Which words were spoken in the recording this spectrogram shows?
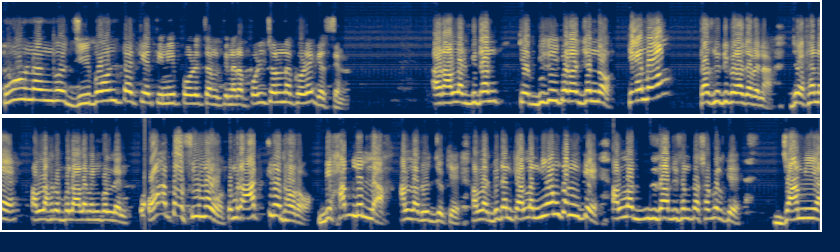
পূর্ণাঙ্গ জীবনটাকে তিনি পরিচালনা, তিনারা পরিচালনা করে গেছেন। আর আল্লাহর বিধানকে বিজয়ী করার জন্য কেন রাজনীতি করা যাবে না? যে এখানে আল্লাহ রব্বুল আলমিন বললেন অতাসিমু তোমরা আঁকড়ে ধরো। বিহাবলিল্লাহ আল্লাহর রুজ্জুকে আল্লাহর বিধানকে, আল্লাহর নিয়ম কানুনকে আল্লাহ যা দিয়েছেন তা সকলকে জামিয়া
